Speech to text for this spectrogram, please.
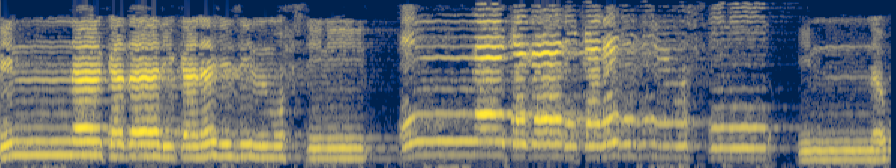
إنا كذلك نجزي المحسنين إنا كذلك نجزي المحسنين إنه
